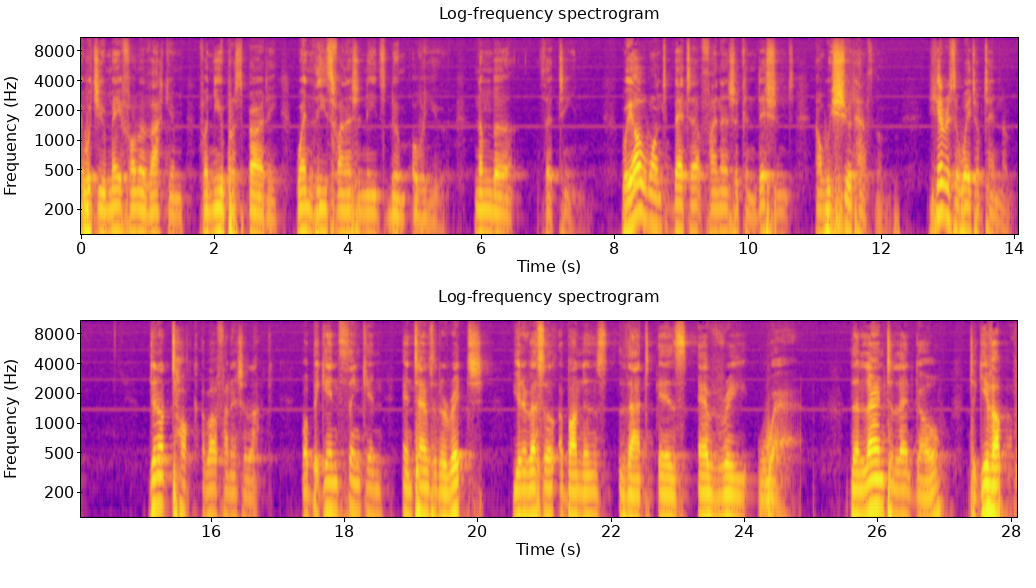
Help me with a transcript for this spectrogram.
in which you may form a vacuum for new prosperity when these financial needs loom over you. Number 13. We all want better financial conditions and we should have them. Here is a way to obtain them. Do not talk about financial lack, but begin thinking in terms of the rich, universal abundance that is everywhere. Then learn to let go, to give up,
